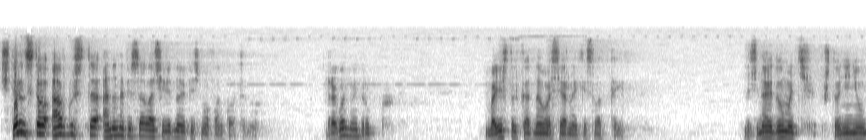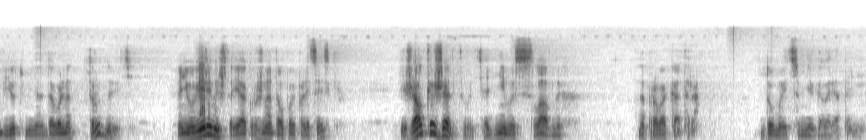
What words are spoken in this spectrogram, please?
14 августа она написала очередное письмо Фанкоттену. «Дорогой мой друг, Боюсь только одного серной кислоты. Начинаю думать, что они не убьют меня. Довольно трудно ведь. Они уверены, что я окружена толпой полицейских. И жалко жертвовать одним из славных на провокатора. Думается мне, говорят они.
